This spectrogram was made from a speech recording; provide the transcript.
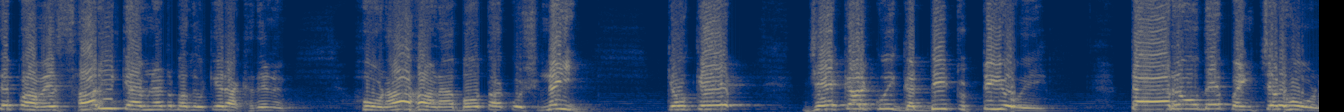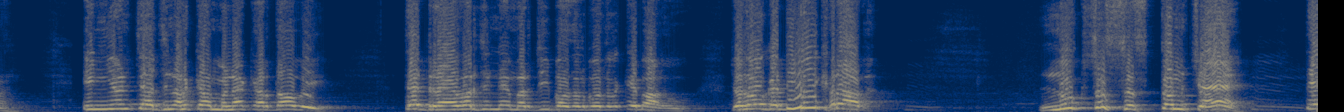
ਤੇ ਭਾਵੇਂ ਸਾਰੀ ਕੈਬਨਿਟ ਬਦਲ ਕੇ ਰੱਖ ਦੇਣ ਹੋਣਾ ਹਾਣਾ ਬਹੁਤਾ ਕੁਝ ਨਹੀਂ। ਕਿਉਂਕਿ ਜੇਕਰ ਕੋਈ ਗੱਡੀ ਟੁੱਟੀ ਹੋਵੇ ਟਾਇਰ ਉਹਦੇ ਪੈਂਚਰ ਹੋਣ ਇੰਜਨ ਚੱਜ ਨਾਲ ਕੰਮ ਨਾ ਕਰਦਾ ਹੋਵੇ, ਤੇ ਡਰਾਈਵਰ ਜਿੰਨੇ ਮਰਜ਼ੀ ਬਦਲ ਬਦਲ ਕੇ ਬਾਲੋ, ਜਦੋਂ ਗੱਡੀ ਹੀ ਖਰਾਬ ਹੈ ਨੁਕਸ ਸਿਸਟਮ ਚ ਹੈ, ਤੇ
